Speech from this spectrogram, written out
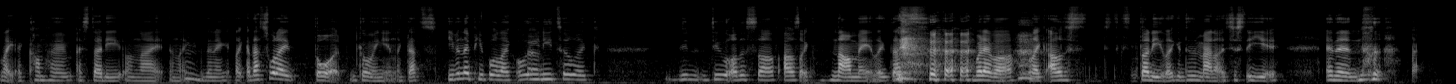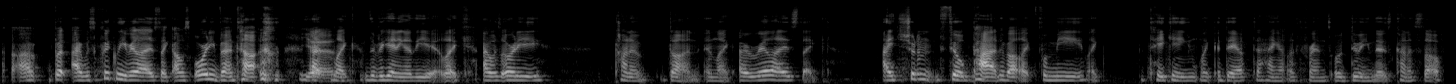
like I come home, I study all night, and like Mm. then I like that's what I thought going in. Like that's even though people are like, oh, you need to like do- do other stuff. I was like, nah, mate. Like that's whatever. Like I'll just study. Like it doesn't matter. It's just a year. And then, uh, but I was quickly realized like I was already burnt out Yeah. at like the beginning of the year. Like I was already kind of done, and like I realized like I shouldn't feel bad about like for me like taking like a day off to hang out with friends or doing those kind of stuff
